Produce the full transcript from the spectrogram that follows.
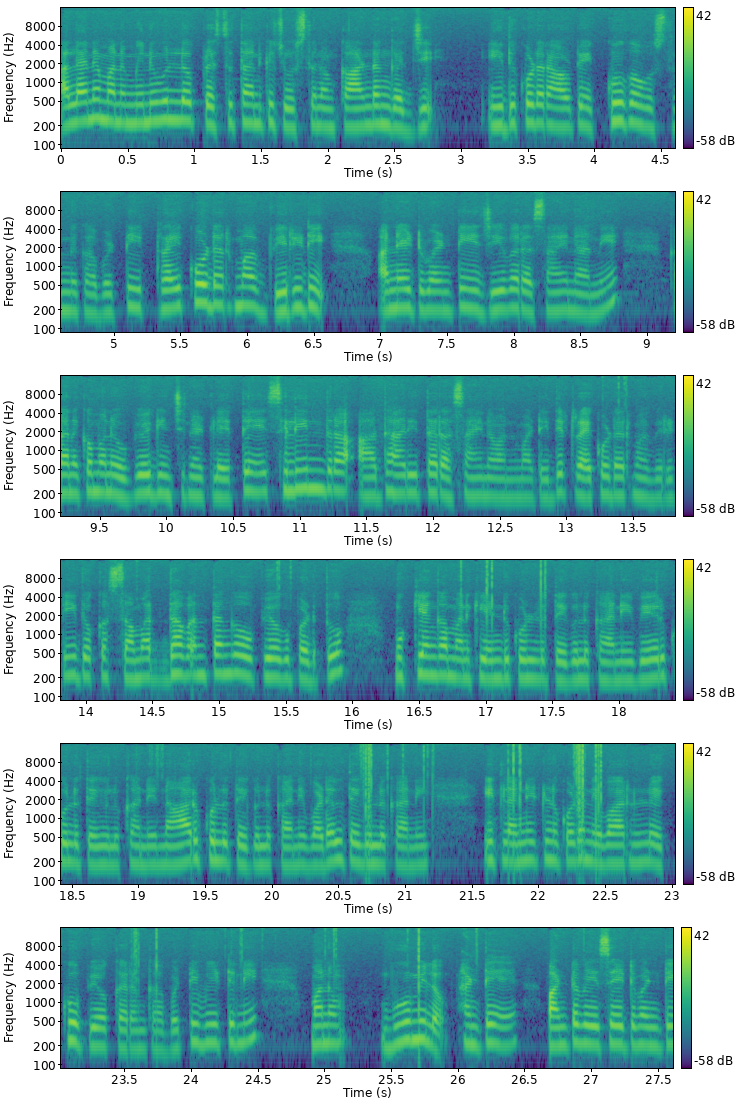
అలానే మన మినువుల్లో ప్రస్తుతానికి చూస్తున్నాం కాండం గజ్జి. ఇది కూడా రావటం ఎక్కువగా వస్తుంది కాబట్టి ట్రైకోడర్మా విరిడి అనేటువంటి జీవ రసాయనాన్ని కనుక మనం ఉపయోగించినట్లయితే శిలీంద్ర ఆధారిత రసాయనం అనమాట ఇది ట్రైకోడర్మా విరిడి. ఇది ఒక సమర్థవంతంగా ఉపయోగపడుతూ ముఖ్యంగా మనకి ఎండుకుళ్ళు తెగులు కానీ వేరుకుళ్ళు తెగులు కానీ నారుకుళ్ళు తెగులు కానీ వడల తెగులు కానీ ఇట్లన్నిటిని కూడా నివారణలో ఎక్కువ ఉపయోగకరం కాబట్టి వీటిని మనం భూమిలో అంటే పంట వేసేటువంటి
